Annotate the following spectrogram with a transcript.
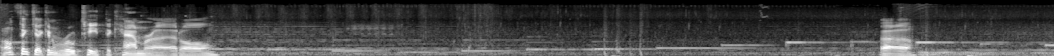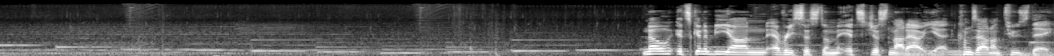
I don't think I can rotate the camera at all. Uh-oh. No, it's gonna be on every system. It's just not out yet. Comes out on Tuesday.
